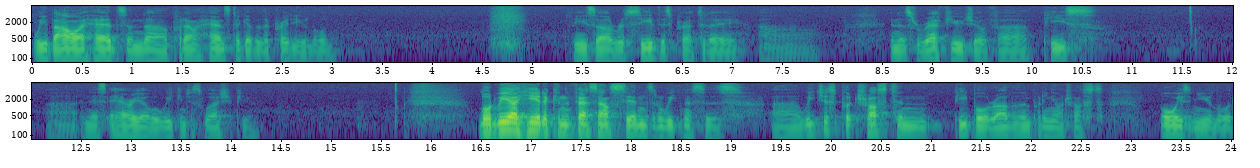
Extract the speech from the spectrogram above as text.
we bow our heads and uh, put our hands together to pray to you, Lord. Please uh, receive this prayer today uh, in this refuge of uh, peace, uh, in this area where we can just worship you. Lord, we are here to confess our sins and weaknesses. Uh, we just put trust in people rather than putting our trust always in you, Lord.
